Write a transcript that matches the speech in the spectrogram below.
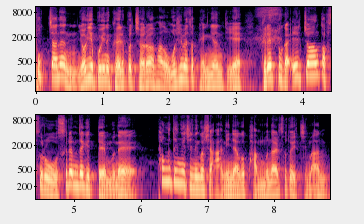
혹자는 여기 보이는 그래프처럼 한 50에서 100년 뒤에 그래프가 일정한 값으로 수렴되기 때문에 평등해지는 것이 아니냐고 반문할 수도 있지만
